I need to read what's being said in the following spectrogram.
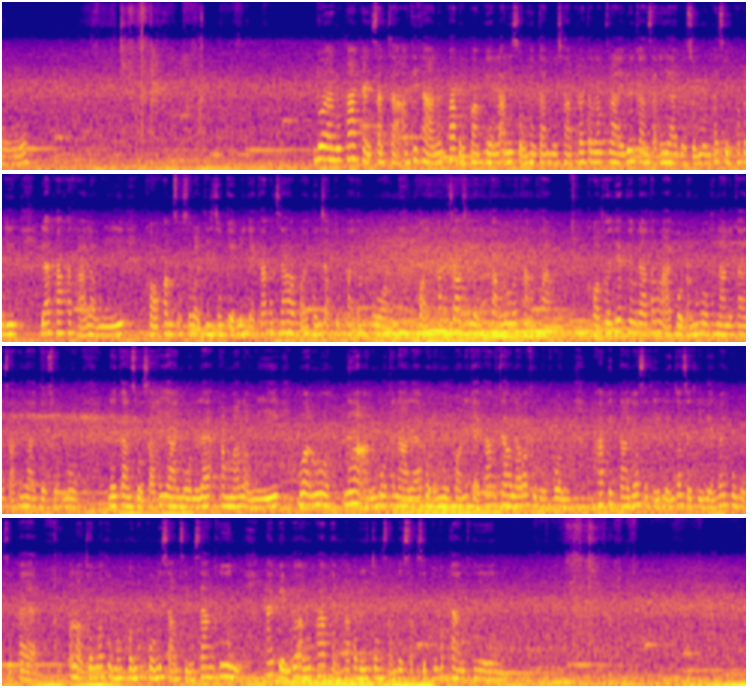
ด้วยอนุภาพแห่งสัจจะอธิษฐานอนุภาพแห่งความเพียรและอนิสงส์แห่งการบูชาพระรัสไตรัยด้วยการสาธยายบทสวดมนต์พระสูตรพระปริตและพระคาถาเหล่านี้ ขอความสุขสวัสดีจงเกิดมีแก่ข้าพเจ้า ขอให้พ้นจากทุกภัยทั้งปวง ขอให้ข้าพเจ้าเจริญทั้งทางโลกและทางธรรม ขอเทวเทพเทวดาทั้งหลายโปรดอนุโมทนาในการสาธยายบทสวดมนต์ ในการสวดสาธยายมนต์และธรรมะเหล่านี้ เมื่ออนุเมื่ออนุโมทนาแล้วโปรดอนุโมทนาให้แก่ข้าพเจ้าและวัตถุมงคลพระปิดตายอดเศรษฐีเหรียญยอดเศรษฐีเหรียญแม่ครู68ตลอดจนวัตถุมงคลทั้งปวงที่สามสิ่งสร้างขึ้น ให้เปลี่ยนด้วยอนุภาพแห่งพระปริจงสำเร็จศักดิ์สิทธิ์ทุกประการเทิน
